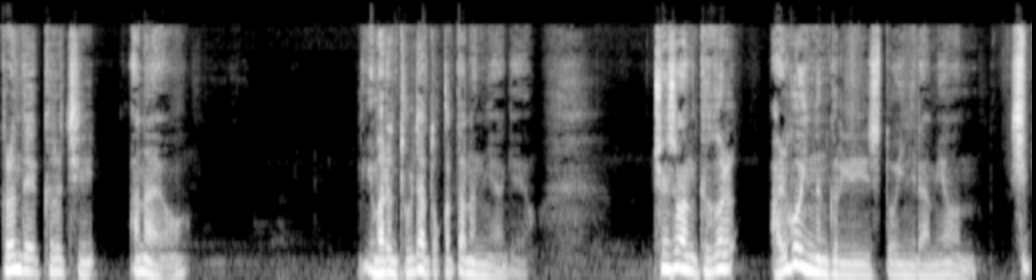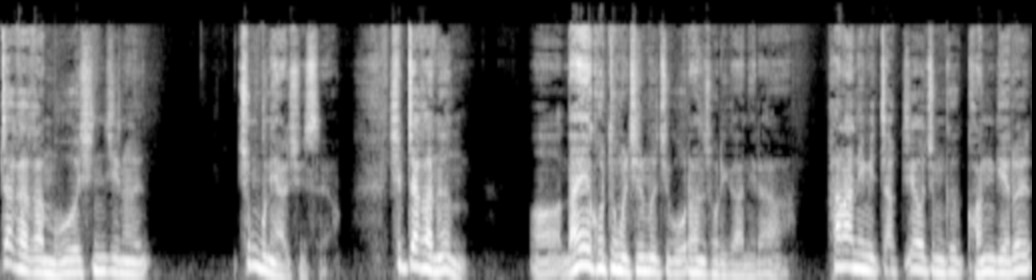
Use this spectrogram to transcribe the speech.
그런데 그렇지 않아요. 이 말은 둘 다 똑같다는 이야기예요. 최소한 그걸 알고 있는 그리스도인이라면 십자가가 무엇인지는 충분히 알 수 있어요. 십자가는 어, 나의 고통을 짊어지고 오라는 소리가 아니라 하나님이 짝지어준 그 관계를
